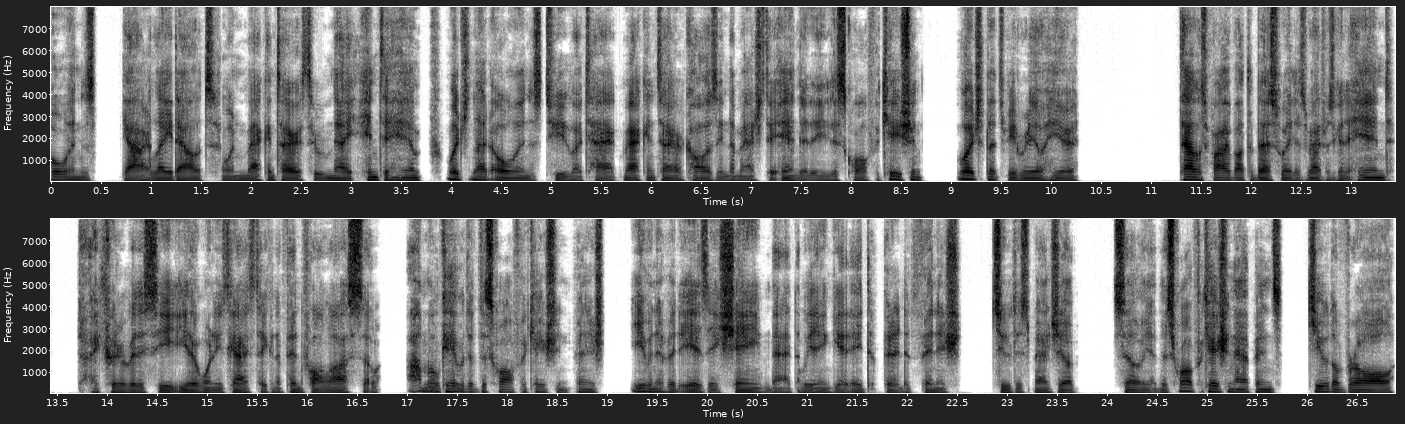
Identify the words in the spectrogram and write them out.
Owens got laid out when McIntyre threw Knight into him, which led Owens to attack McIntyre, causing the match to end at a disqualification, which, let's be real here, that was probably about the best way this match was going to end. I couldn't really see either one of these guys taking a pinfall loss, so I'm okay with the disqualification finish, even if it is a shame that we didn't get a definitive finish to this matchup. So yeah, disqualification happens, cue the brawl,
